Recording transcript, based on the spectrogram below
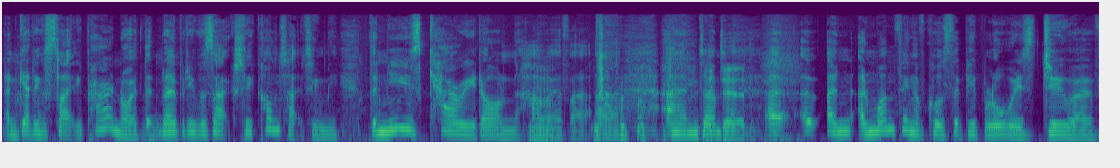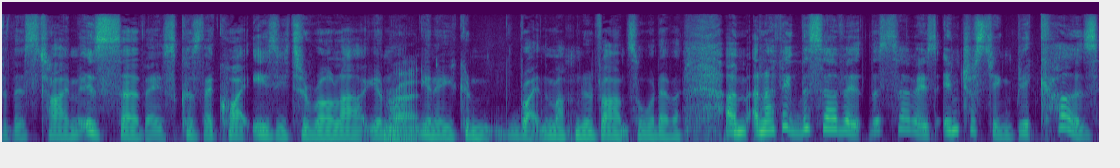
And getting slightly paranoid that nobody was actually contacting me. The news carried on, mm. however, mm. and um, did. Uh, and and one thing, of course, that people always do over this time is surveys because they're quite easy to roll out. You're not, right. you know, you can write them up in advance or whatever. Um, and I think this survey, this survey is interesting because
